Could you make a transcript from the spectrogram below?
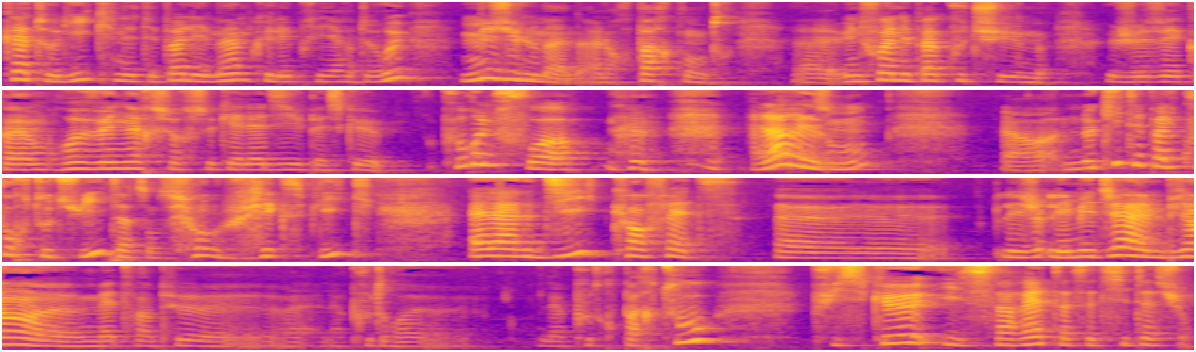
catholiques n'étaient pas les mêmes que les prières de rue musulmanes. Alors par contre, une fois n'est pas coutume, je vais quand même revenir sur ce qu'elle a dit parce que pour une fois, elle a raison. Alors, ne quittez pas le cours tout de suite, attention, j'explique. Elle a dit qu'en fait, euh, les, médias aiment bien euh, mettre un peu euh, la, poudre, la poudre partout, puisqu'ils s'arrêtent à cette citation.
